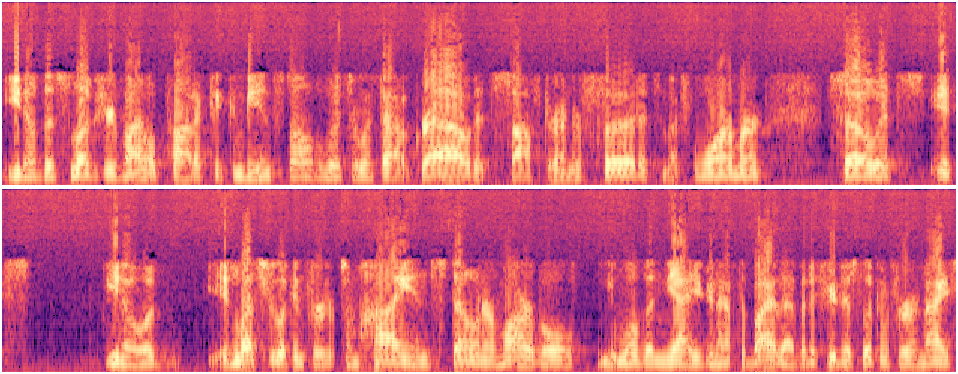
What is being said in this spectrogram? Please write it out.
you know this luxury vinyl product it can be installed with or without grout it's softer underfoot. It's much warmer. So it's it's you know unless you're looking for some high end stone or marble well then yeah you're going to have to buy that. But if you're just looking for a nice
